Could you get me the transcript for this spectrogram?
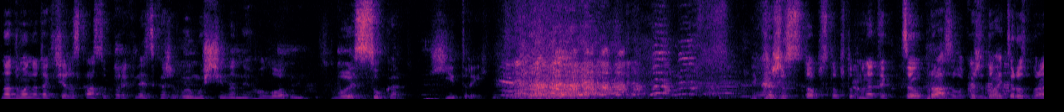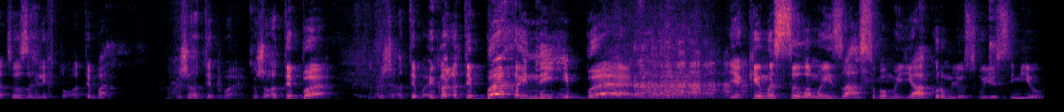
Вона до мене так через касу перехиляється, каже, ви мужчина не голодний, ви, сука, хитрий. Я кажу, стоп, стоп, стоп. Мене так це образило. Каже, давайте розбиратися. Ви взагалі хто? А тебе? Я кажу, а тебе? Я кажу, а тебе? Я кажу, а тебе? Я кажу, а тебе хай не їбе. Якими силами і засобами я кормлю свою сім'ю?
